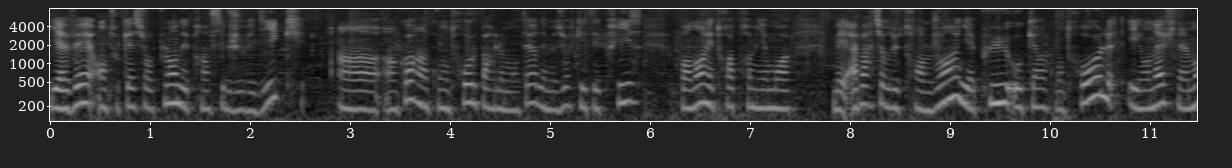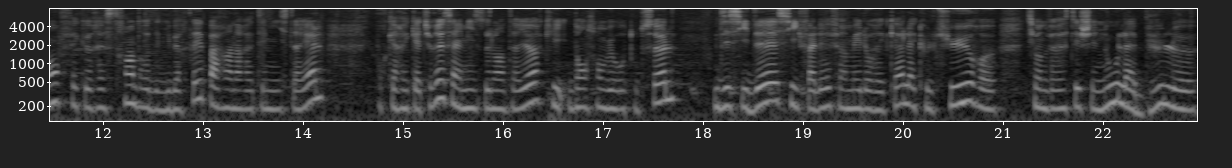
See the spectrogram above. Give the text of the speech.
il y avait en tout cas sur le plan des principes juridiques encore un contrôle parlementaire des mesures qui étaient prises pendant les trois premiers mois. Mais à partir du 30 juin, il n'y a plus aucun contrôle et on a finalement fait que restreindre des libertés par un arrêté ministériel. Pour caricaturer, c'est la ministre de l'Intérieur qui, dans son bureau toute seule, décidait s'il fallait fermer l'ORECA, la culture, euh, si on devait rester chez nous, la bulle,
